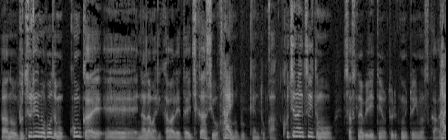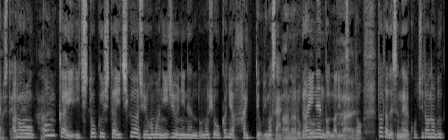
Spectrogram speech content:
あの物流の方でも今回、えー、7割買われた市川塩浜の物件とか、はい、こちらについてもサステナビリティの取り組みといいますか、あの、はい、今回取得した市川塩浜22年度の評価には入っておりません。来年度になりますけど、はい、ただですね、こちらの物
